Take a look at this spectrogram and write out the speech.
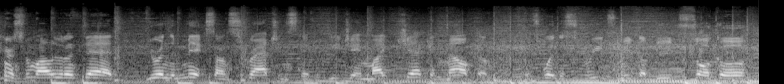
Tears from Hollywood Undead. You're in the mix on Scratch and Sniff with DJ Mike Check and Malcolm. It's where the streets meet the beat, sucker.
